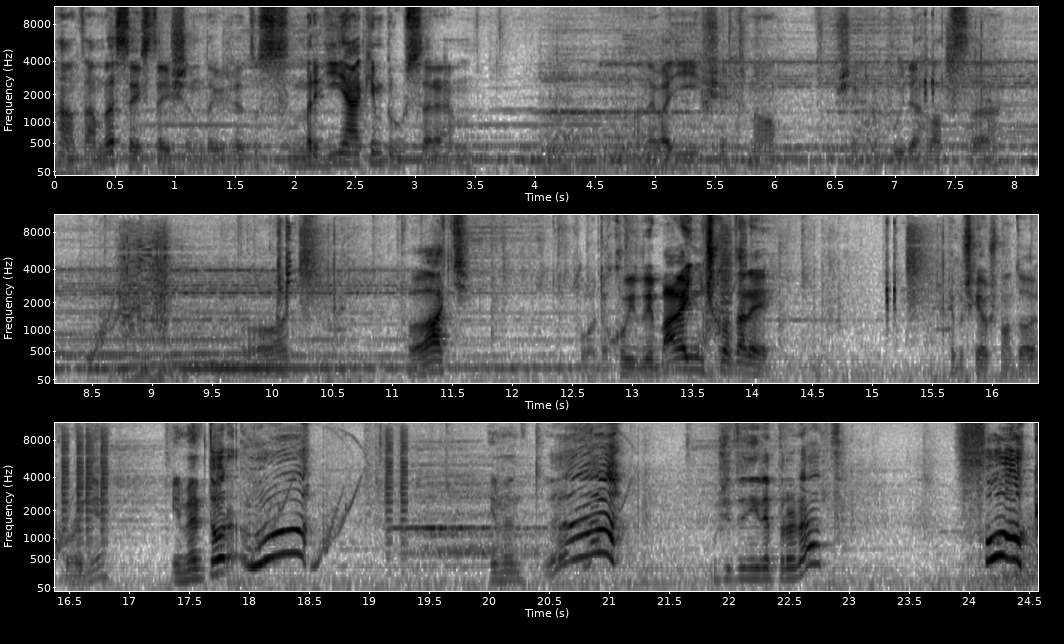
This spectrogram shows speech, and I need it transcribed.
Aha, tamhle je save station, takže to smrdí nějakým průserem. A nevadí, všechno, všechno půjde hladce. Pojď. Pojď. Je takový vybaveníčko tady. Hej, počkej, já už mám to jako hodně. Inventor? Uh! Invent... Uh! Můžete někde prodat? Fuck!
